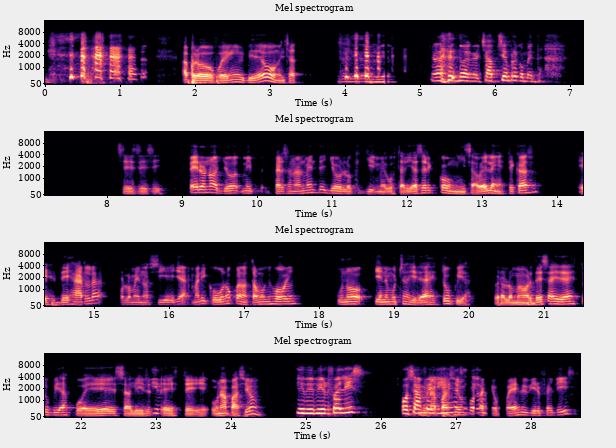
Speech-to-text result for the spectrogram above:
ah, pero ¿fue en el video o en el chat? no, en el chat siempre comenta. Sí, sí, sí. Pero no, yo mi, personalmente yo lo que me gustaría hacer con Isabela en este caso es dejarla, por lo menos si ella, marico, uno cuando está muy joven, uno tiene muchas ideas estúpidas, pero a lo mejor de esas ideas estúpidas puede salir este, una pasión. Y vivir feliz. O sea, una pasión por la que puedes vivir feliz,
